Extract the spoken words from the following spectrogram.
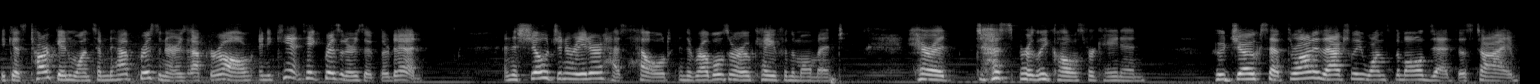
because Tarkin wants him to have prisoners after all, and he can't take prisoners if they're dead. And the shield generator has held, and the rebels are okay for the moment. Hera desperately calls for Kanan, who jokes that Thrawn is actually wants them all dead this time.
